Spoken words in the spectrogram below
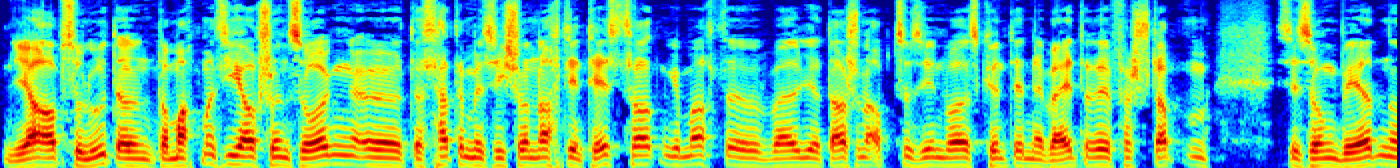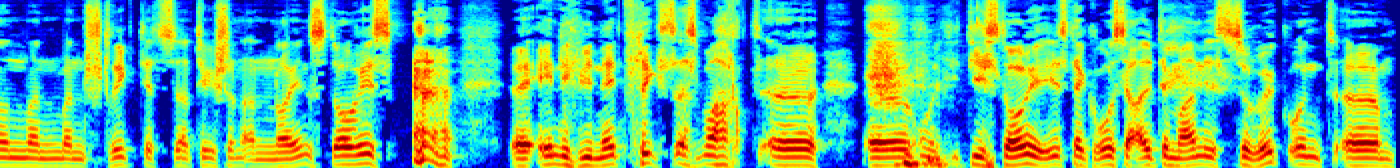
Ja, absolut. Und da macht man sich auch schon Sorgen. Äh, das hatte man sich schon nach den Testfahrten gemacht, äh, weil ja da schon abzusehen war, es könnte eine weitere Verstappen-Saison werden. Und man, man strickt jetzt natürlich schon an neuen Stories, äh, ähnlich wie Netflix das macht. Und die Story ist, der große alte Mann ist zurück und ähm,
